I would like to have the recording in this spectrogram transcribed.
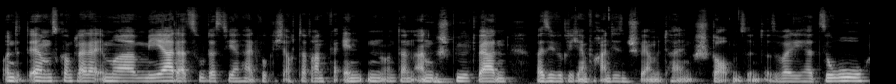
Und ähm, es kommt leider immer mehr dazu, dass die dann halt wirklich auch daran verenden und dann angespült werden, weil sie wirklich einfach an diesen Schwermetallen gestorben sind. Also weil die halt so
